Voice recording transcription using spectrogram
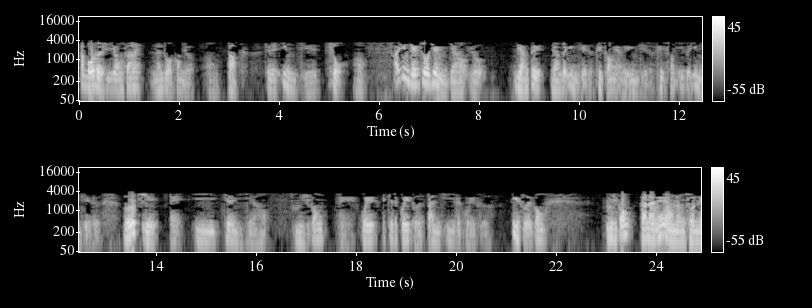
啊，无就是用啥？咱如果讲着红道，就是硬碟座哦。啊，硬碟座这物件哦，有两个两个硬碟的，可以装两个硬碟的，可以装一个硬碟的。而且，诶，伊这物件吼，毋是讲诶规，即个规格单机的规格，意思是讲，毋是讲单单要用两寸的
